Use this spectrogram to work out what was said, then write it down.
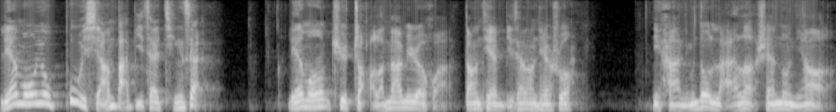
联盟又不想把比赛停赛，联盟去找了迈阿密热火，当天比赛当天说，你看你们都来了圣安东尼奥了，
